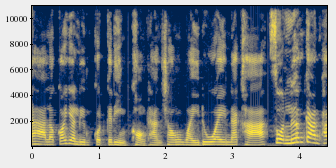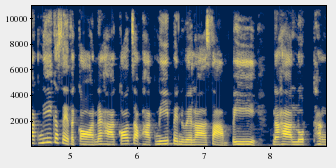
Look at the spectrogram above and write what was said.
นะคะ แล้วก็อย่าลืมกดกระดิ่งของทางช่องไว้ด้วยนะคะ ส่วนเรื่องการพักหนี้เกษตรกรนะคะ ก็จะพักหนี้เป็นเวลา 3 ปีนะคะ ลดทั้ง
